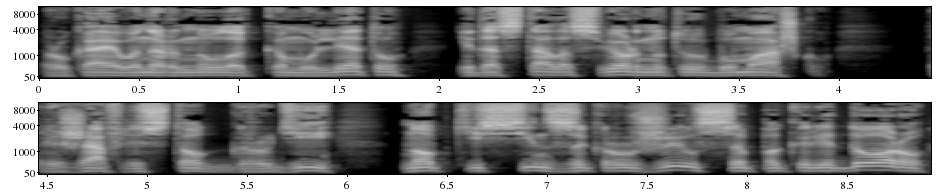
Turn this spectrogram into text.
Рука его нырнула к амулету и достала свернутую бумажку. Прижав листок к груди, Нобки Син закружился по коридору,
